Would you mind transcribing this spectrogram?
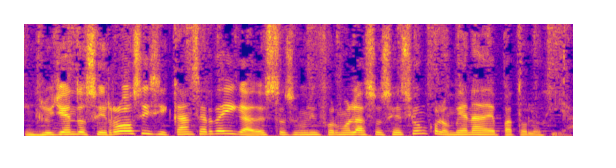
incluyendo cirrosis y cáncer de hígado. Esto según informó la Asociación Colombiana de Patología.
